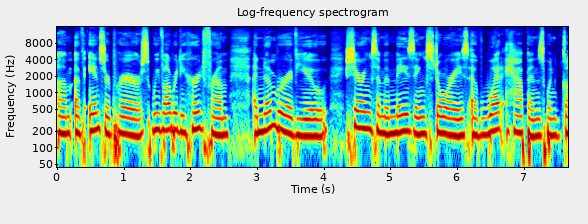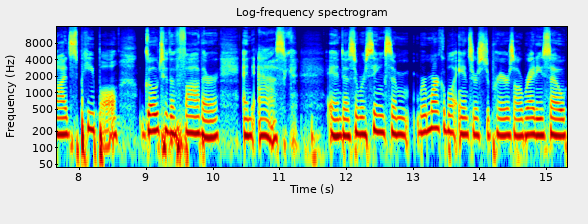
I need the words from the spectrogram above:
um, of answered prayers. We've already heard from a number of you sharing some amazing stories of what happens when God's people go to the Father and ask. And uh, so we're seeing some remarkable answers to prayers already. So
